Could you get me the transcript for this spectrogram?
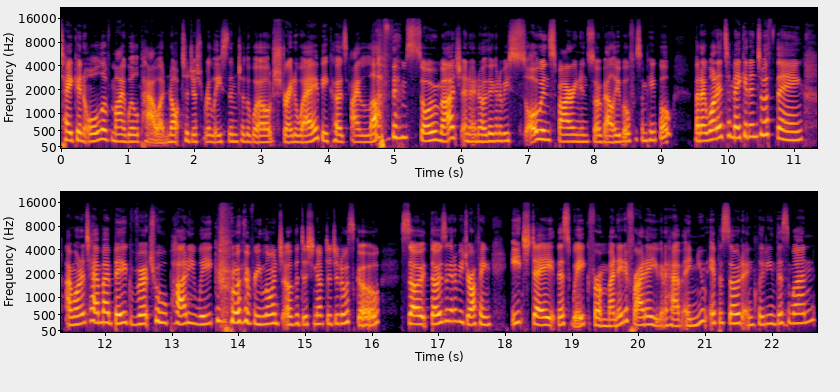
taken all of my willpower not to just release them to the world straight away because I love them so much. And I know they're going to be so inspiring and so valuable for some people but I wanted to make it into a thing. I wanted to have my big virtual party week for the relaunch of the Dishing Up Digital School. So, those are going to be dropping each day this week from Monday to Friday. You're going to have a new episode, including this one.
